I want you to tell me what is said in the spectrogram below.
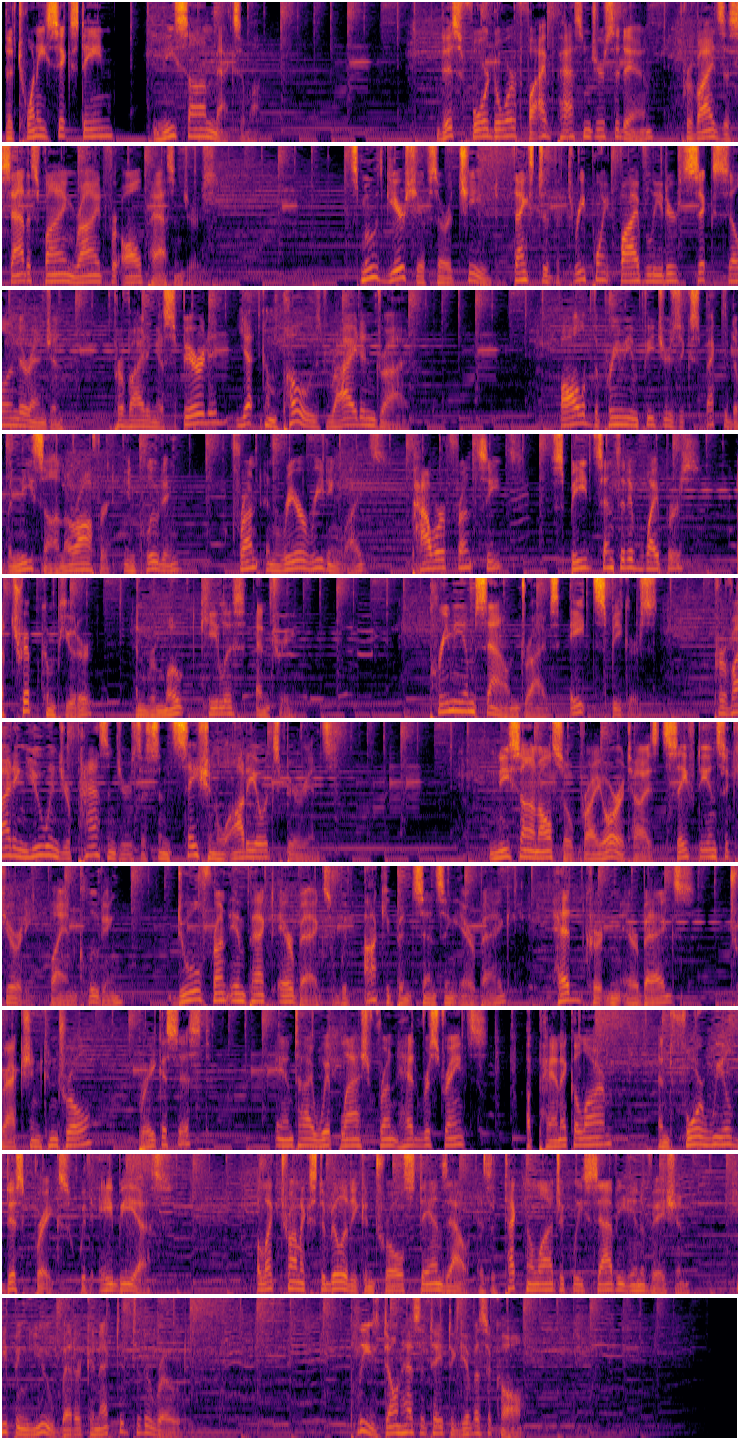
the 2016 Nissan Maxima. This four-door, five-passenger sedan provides a satisfying ride for all passengers. Smooth gear shifts are achieved thanks to the 3.5-liter six-cylinder engine, providing a spirited yet composed ride and drive. All of the premium features expected of a Nissan are offered, including front and rear reading lights, power front seats, speed-sensitive wipers, a trip computer, and remote keyless entry. Premium sound drives eight speakers, providing you and your passengers a sensational audio experience. Nissan also prioritized safety and security by including dual front impact airbags with occupant sensing airbag, head curtain airbags, traction control, brake assist, anti-whiplash front head restraints, a panic alarm, and four-wheel disc brakes with ABS. Electronic stability control stands out as a technologically savvy innovation, keeping you better connected to the road. Please don't hesitate to give us a call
